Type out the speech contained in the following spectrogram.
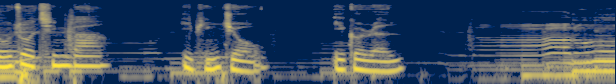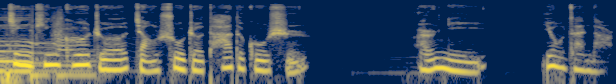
独坐清吧，一瓶酒，一个人，静听歌者讲述着他的故事，而你，又在哪儿？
